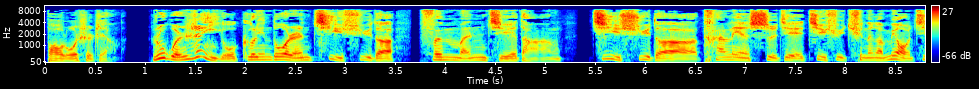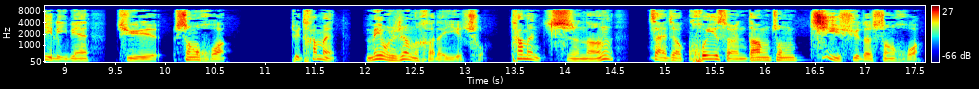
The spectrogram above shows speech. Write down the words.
保罗是这样的：如果任由哥林多人继续的分门结党，继续的贪恋世界，继续去那个庙妓里边去生活，对他们没有任何的益处，他们只能。在这亏损当中继续的生活，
